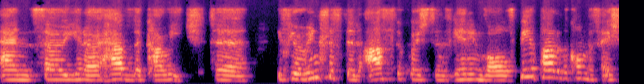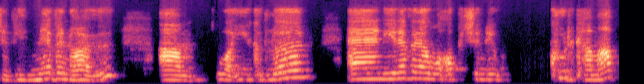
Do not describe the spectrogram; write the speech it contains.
And so, you know, have the courage to, if you're interested, ask the questions, get involved, be a part of the conversation. You never know um, what you could learn, and you never know what opportunity could come up.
